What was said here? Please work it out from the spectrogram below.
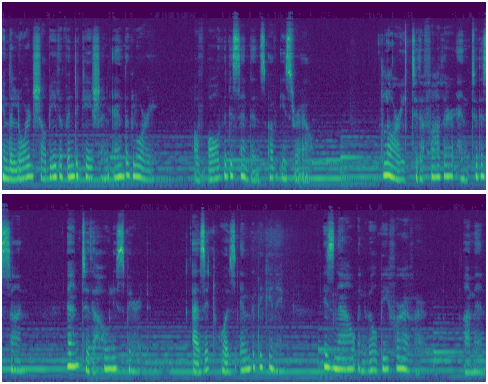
In the Lord shall be the vindication and the glory of all the descendants of Israel. Glory to the Father and to the Son and to the Holy Spirit, as it was in the beginning, is now, and will be forever. Amen.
